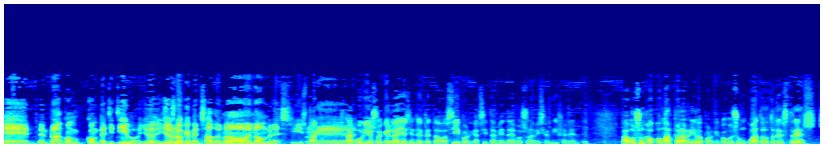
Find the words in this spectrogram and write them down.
eh, en plan con- competitivo. Yo, yo es lo que he pensado, no nombres. Y está, porque- está curioso que lo hayas interpretado así, porque así también tenemos una visión diferente. Vamos un poco más para arriba, porque como es un 4-3-3,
